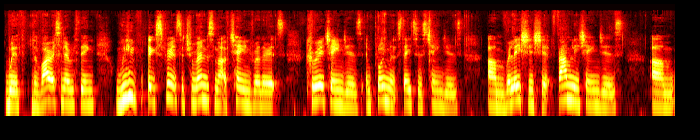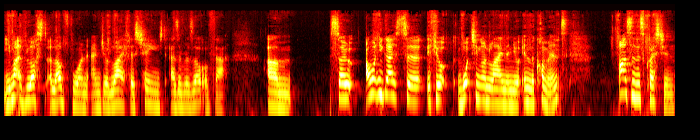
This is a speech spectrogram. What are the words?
with the virus and everything, we've experienced a tremendous amount of change, whether it's career changes, employment status changes, um, relationship, family changes. Um, you might have lost a loved one and your life has changed as a result of that. Um, so I want you guys to, if you're watching online and you're in the comments, answer this question.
